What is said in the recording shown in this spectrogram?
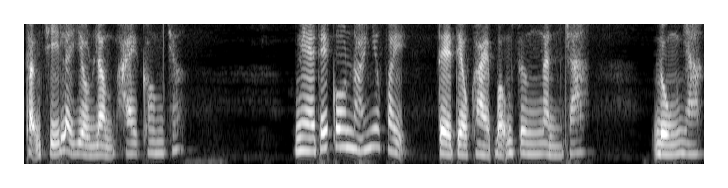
Thậm chí là hiểu lầm hay không chứ? Nghe thấy cô nói như vậy Tề Tiểu Khải bỗng dưng ngẩn ra. Đúng nha,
